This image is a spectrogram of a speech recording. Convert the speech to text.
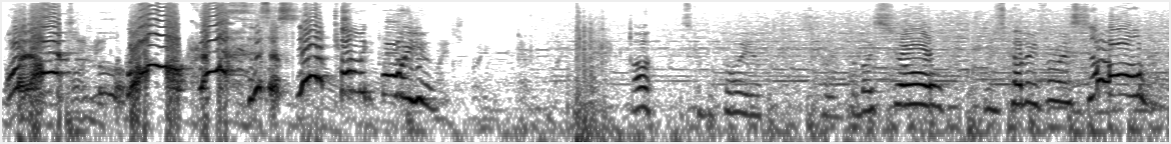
Or not! Oh, God! There's a snake coming for you! Oh, it's coming for you. It's coming for my soul! It's coming for my soul!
